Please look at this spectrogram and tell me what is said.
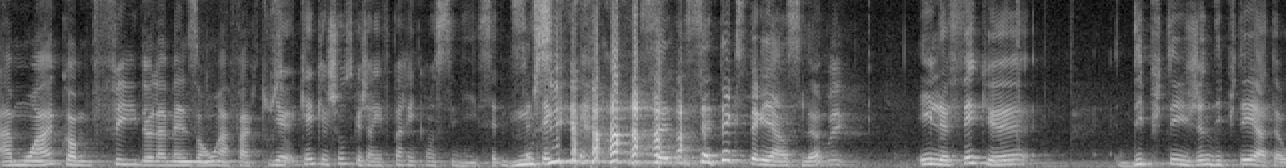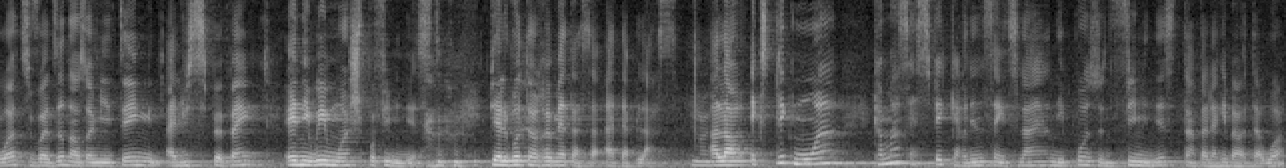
à moi, comme fille de la maison, à faire tout Il y ça. a quelque chose que j'arrive pas à réconcilier. Cette, cette cette expérience-là Oui. et le fait que député, jeune député à Ottawa, tu vas dire dans un meeting à Lucie Pepin, Anyway, moi, je suis pas féministe. Puis elle va te remettre à, sa- à ta place. Ouais. Alors, explique-moi comment ça se fait que Caroline Saint-Hilaire n'est pas une féministe quand elle arrive à Ottawa?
